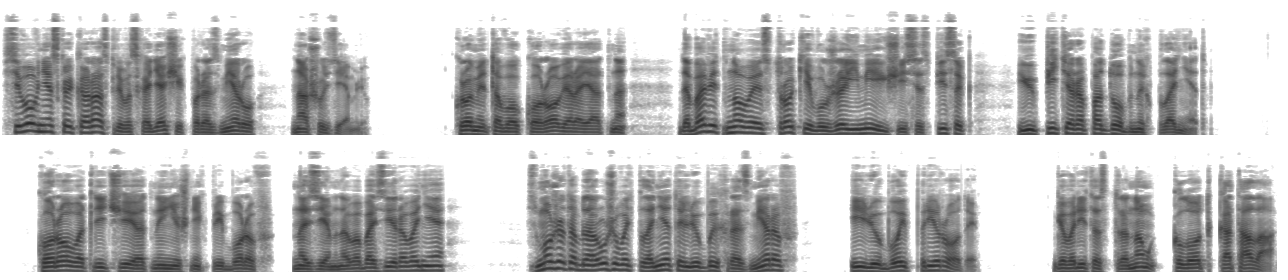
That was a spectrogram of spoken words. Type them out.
всего в несколько раз превосходящих по размеру нашу Землю. Кроме того, Коро, вероятно, добавит новые строки в уже имеющийся список Юпитероподобных планет. Коро, в отличие от нынешних приборов наземного базирования, сможет обнаруживать планеты любых размеров и любой природы, говорит астроном Клод Катала.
